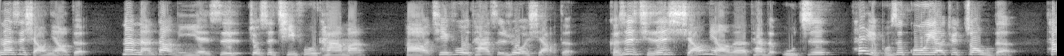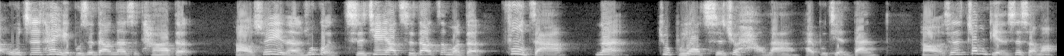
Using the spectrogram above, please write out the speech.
那是小鸟的，那难道你也是就是欺负它吗？啊，欺负它是弱小的，可是其实小鸟呢，它的无知，它也不是故意要去种的，它无知，它也不知道那是它的，啊，所以呢，如果直接要吃到这么的复杂，那就不要吃就好啦，还不简单？好，所以重点是什么？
